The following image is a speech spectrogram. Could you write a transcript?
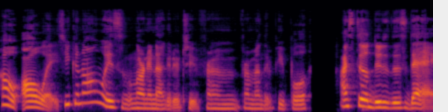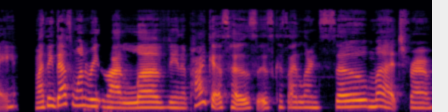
Oh, always. You can always learn a nugget or two from from other people. I still do to this day. I think that's one reason I love being a podcast host is because I learned so much from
